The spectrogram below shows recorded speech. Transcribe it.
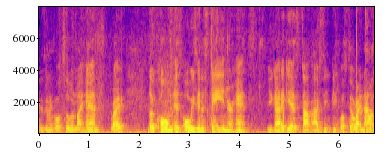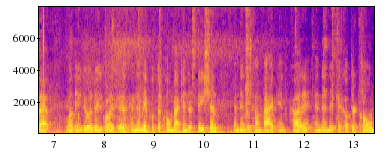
is gonna go to my hand, right? The comb is always gonna stay in your hands. You gotta get stop. I see people still right now that what they do is they go like this and then they put the comb back in their station and then they come back and cut it and then they pick up their comb.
